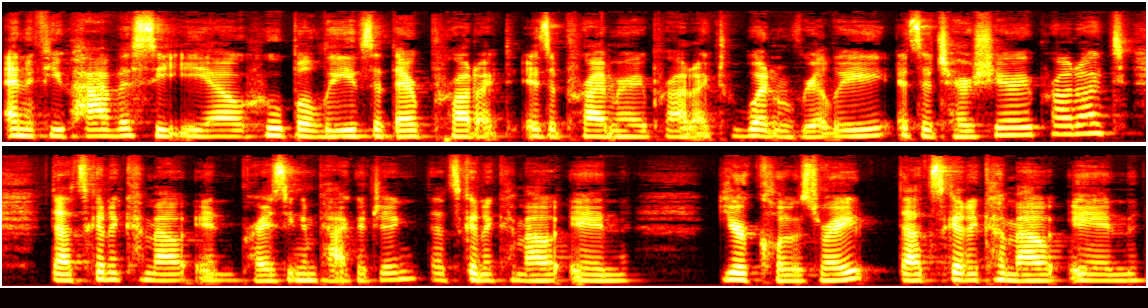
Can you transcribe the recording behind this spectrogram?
And if you have a CEO who believes that their product is a primary product when really it's a tertiary product, that's going to come out in pricing and packaging. That's going to come out in your close rate. That's going to come out in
